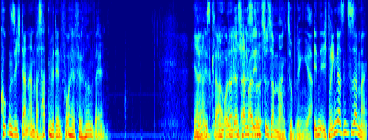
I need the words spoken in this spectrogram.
gucken sich dann an, was hatten wir denn vorher für Hirnwellen? Ja, Ne, ist klar, um, oder? Um das Ich alles also- in Zusammenhang zu bringen, ja. In, ich bringe das in Zusammenhang.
